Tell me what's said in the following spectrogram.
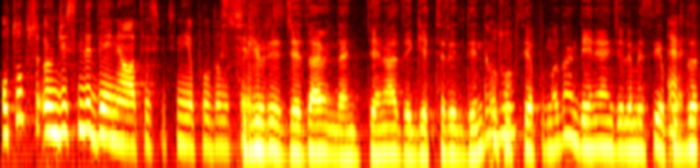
Otopsi öncesinde DNA tespitinin yapıldığını söylediniz. Silivri cezaevinden cenaze getirildiğinde otopsi yapılmadan DNA incelemesi yapıldı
